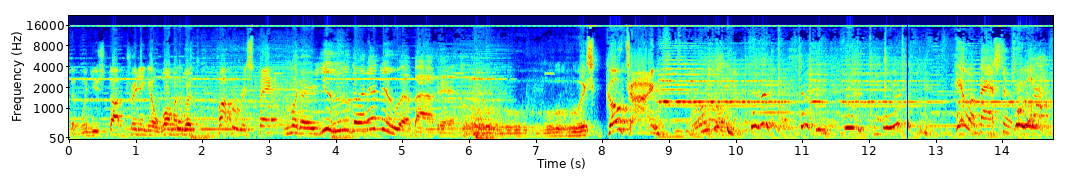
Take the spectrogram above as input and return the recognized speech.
But when you stop treating a woman with proper respect. What are you gonna do about it? Oh, it's go time! Kill a bastard!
